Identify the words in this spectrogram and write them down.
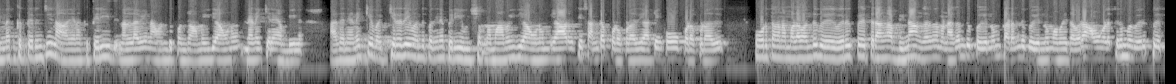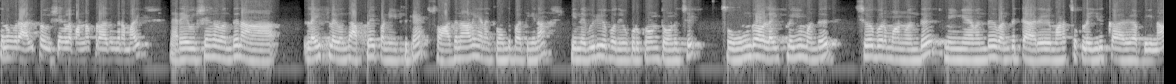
எனக்கு தெரிஞ்சு நான் எனக்கு தெரியுது. நல்லாவே நான் வந்து கொஞ்சம் அமைதியாகணும் நினைக்கிறேன் அப்படின்னு. அதை நினைக்க வைக்கிறதே வந்து பார்த்தீங்கன்னா பெரிய விஷயம். நம்ம அமைதியாகணும். யாருக்கையும் சண்டை போடக்கூடாது. யார்ட்டையும் கோவப்படக்கூடாது. ஒருத்தவங்க நம்மளை வந்து வெறுப்பேற்றுறாங்க அப்படின்னா அங்கே நம்ம நகர்ந்து போயிடணும் கடந்து போயிடணும் அப்படி தவிர அவங்கள திரும்ப வெறுப்பேற்றணுங்கிற அல்ப விஷயங்களை பண்ணக்கூடாதுங்கிற மாதிரி நிறைய விஷயங்கள் வந்து நான் லைஃப்பில் வந்து அப்ளை பண்ணிட்டு இருக்கேன் ஸோ அதனால எனக்கு வந்து பார்த்தீங்கன்னா இந்த வீடியோ பதிவு கொடுக்கணும்னு தோணுச்சு. ஸோ உங்கள் லைஃப்லையும் வந்து சிவபெருமான் வந்து நீங்கள் வந்து வந்துட்டாரு மனசுக்குள்ளே இருக்காரு அப்படின்னா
